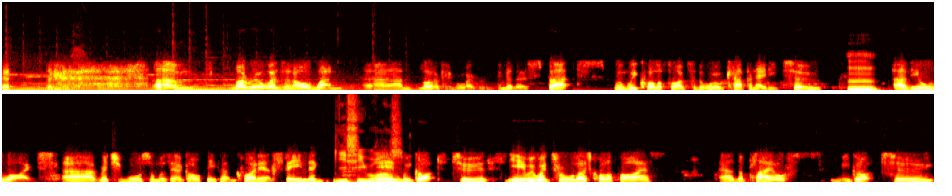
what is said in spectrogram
Um, my real one's an old one. Um, a lot of people won't remember this, but when we qualified for the World Cup in '82, uh, the All Whites, uh, Richard Wilson was our goalkeeper and quite outstanding. Yes, he was. And we got to yeah, we went through all those qualifiers, uh, the playoffs. We got to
